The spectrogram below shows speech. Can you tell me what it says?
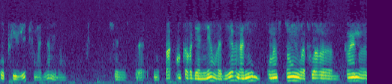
au plus vite, on va dire, mais bon, ce n'est pas encore gagné, on va dire. Là, nous, pour l'instant, on va pouvoir euh, quand même euh,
